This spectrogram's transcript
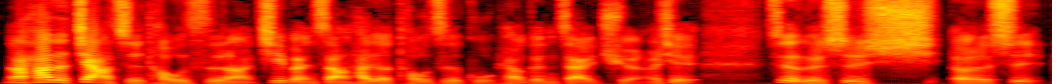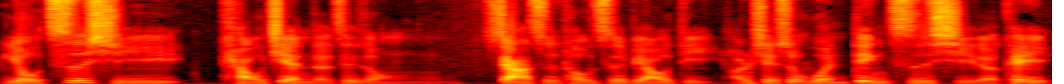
那他的价值投资呢，基本上他就投资股票跟债券，而且这个是呃是有孳息条件的这种价值投资标的，而且是稳定孳息的，可以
